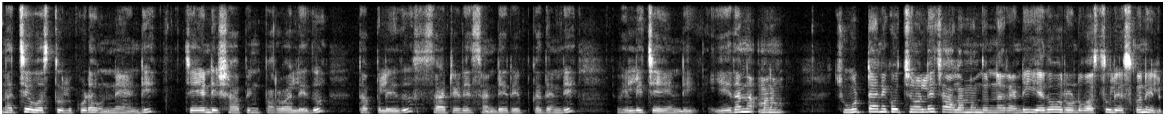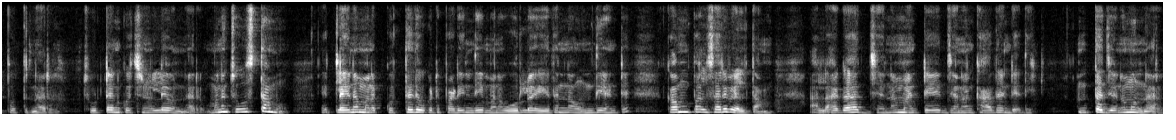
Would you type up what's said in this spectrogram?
నచ్చే వస్తువులు కూడా ఉన్నాయండి. చేయండి షాపింగ్ పర్వాలేదు. తప్పలేదు. సాటర్డే సండే రేపు కదండి. వెళ్ళి చేయండి. ఏదన్నా మనం చూడటానికి వచ్చిన వాళ్ళే చాలామంది ఉన్నారండి. ఏదో రెండు వస్తువులు వేసుకొని వెళ్ళిపోతున్నారు. చూడటానికి వచ్చిన వాళ్ళే ఉన్నారు. మనం చూస్తాము. ఎట్లయినా మనకు కొత్తది ఒకటి పడింది మన ఊర్లో ఏదన్నా ఉంది అంటే కంపల్సరీ వెళ్తాము. అలాగా జనం అంటే జనం కాదండి అది. అంత జనం ఉన్నారు.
